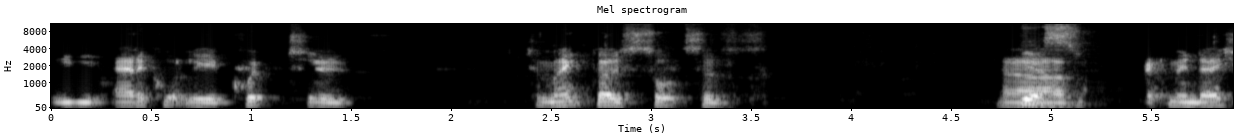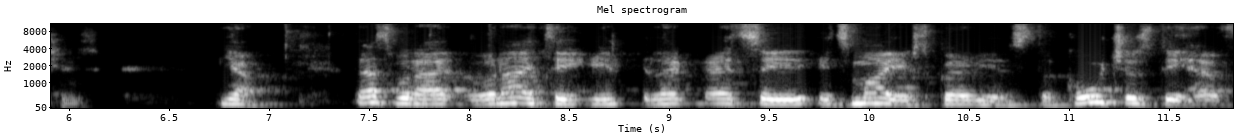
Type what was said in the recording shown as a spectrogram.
be adequately equipped to to make those sorts of uh, yes. recommendations. Yeah, that's what I when I think. Like I'd say, it's my experience. The coaches they have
